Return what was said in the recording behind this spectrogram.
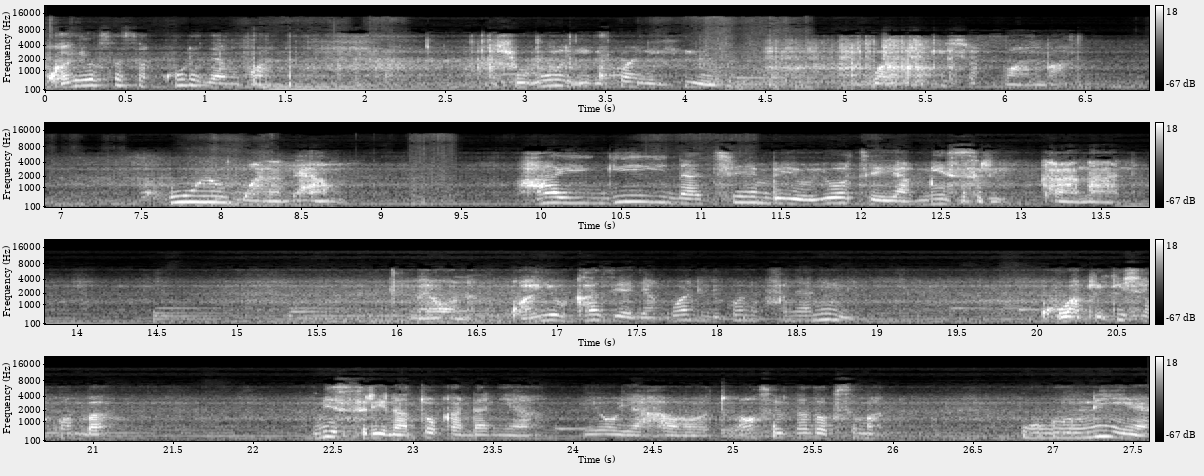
kwa hiyo sasa kule jangwani shughuli ilikuwa ni hiyo kuhakikisha kwamba huyu mwanadamu haingii na chembe yoyote ya misri kanani umeona? Kwa hiyo kazi ya jangwani ilikuwa ni kufanya nini? Kuhakikisha kwamba misri inatoka ndani ya mioyo ya hawa watu. Tunaweza kusema udunia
